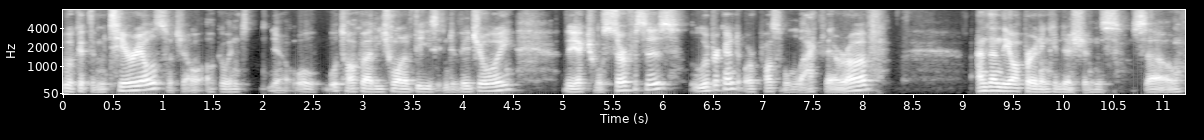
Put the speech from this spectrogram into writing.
look at the materials, which I'll, I'll, go into, you know, we'll, we'll talk about each one of these individually, the actual surfaces, lubricant or possible lack thereof, and then the operating conditions. So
